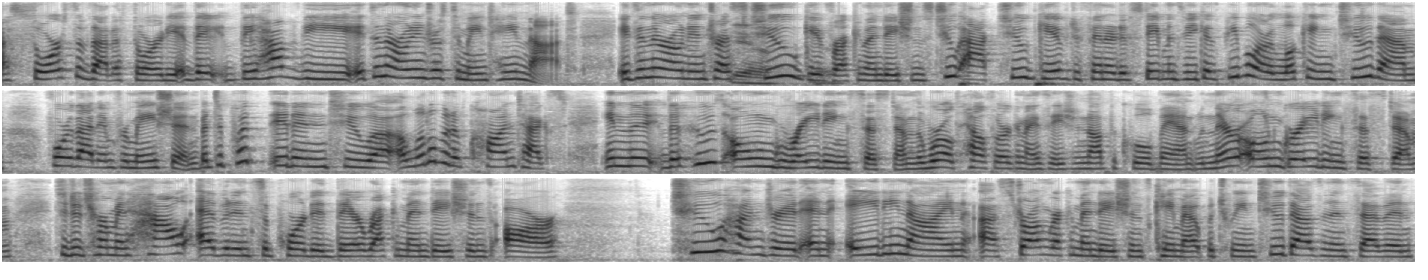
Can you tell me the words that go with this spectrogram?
a source of that authority. They they have the it's in their own interest to maintain that. It's in their own interest yeah, to give yeah. recommendations, to act, to give definitive statements because people are looking to them for that information. But to put it into a, a little bit of context, in the the WHO's own grading system, the World Health Organization, not the cool band, when their own grading system to determine how evidence supported their recommendations are 289 uh, strong recommendations came out between 2007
